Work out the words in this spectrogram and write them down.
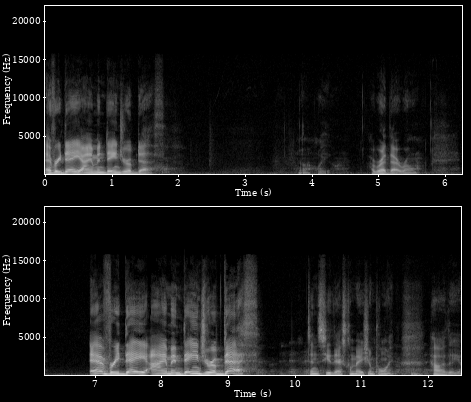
Every day I am in danger of death. Oh, wait, I read that wrong. Every day I am in danger of death. Didn't see the exclamation point. Hallelujah.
